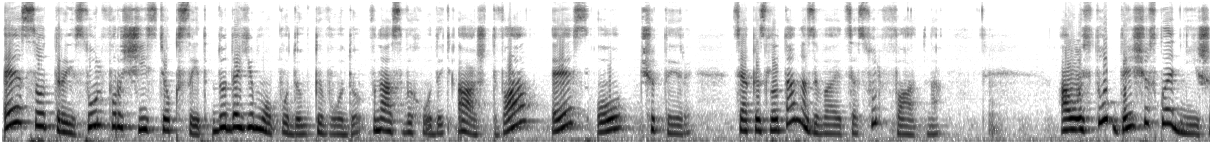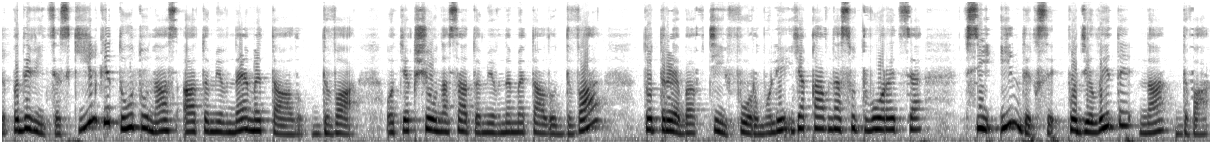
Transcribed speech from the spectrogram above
СО3, сульфур 6 оксид. Додаємо подумки воду. В нас виходить H2SO4. Ця кислота називається сульфатна. А ось тут дещо складніше. Подивіться, скільки тут у нас атомів неметалу? 2. От якщо у нас атомів неметалу 2, то треба в тій формулі, яка в нас утвориться, всі індекси поділити на 2.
